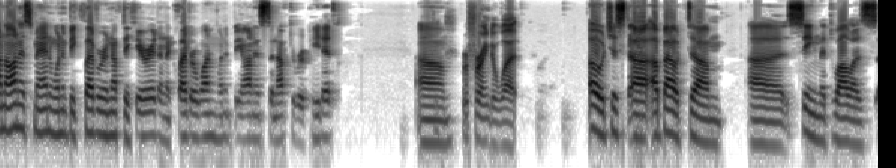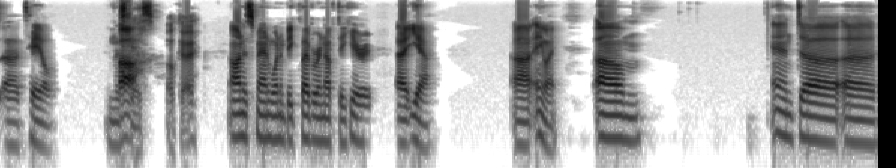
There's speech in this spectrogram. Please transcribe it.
An honest man wouldn't be clever enough to hear it, and a clever one wouldn't be honest enough to repeat it. Um. referring to what? Oh, just uh, about um, uh, seeing the Dwala's uh, tail. In this Ah. case, Okay. honest man wouldn't be clever enough to hear it. Uh, yeah. Uh, anyway, um, and uh, uh,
